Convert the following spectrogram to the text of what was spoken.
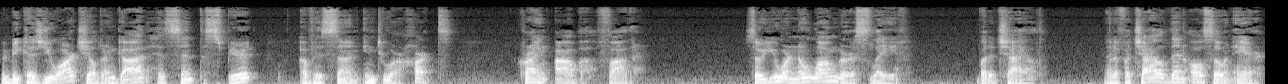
And because you are children, God has sent the Spirit of His Son into our hearts, crying, Abba, Father. So you are no longer a slave, but a child. And if a child, then also an heir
